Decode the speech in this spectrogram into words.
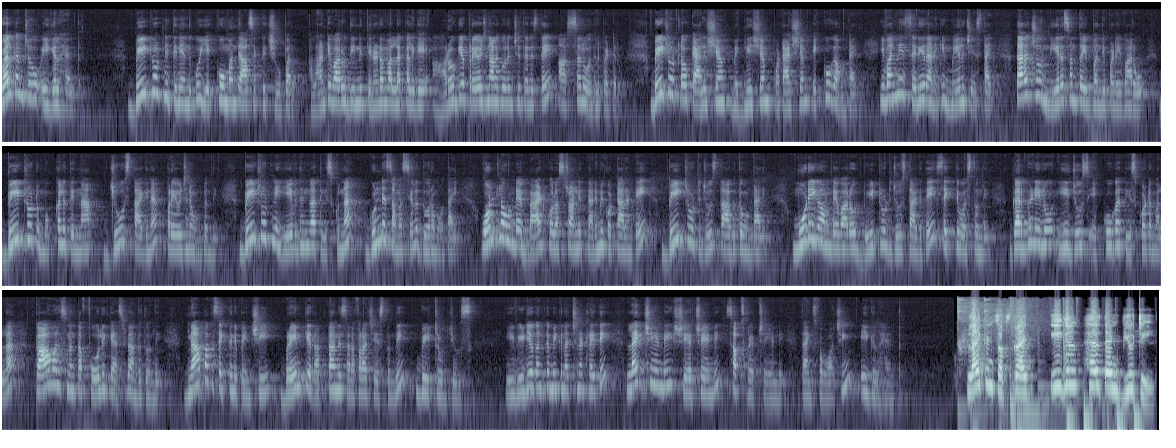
Welcome to Eagle Health బీట్రూట్ని తినేందుకు ఎక్కువ మంది ఆసక్తి చూపరు. అలాంటి వారు దీన్ని తినడం వల్ల కలిగే ఆరోగ్య ప్రయోజనాల గురించి తెలిస్తే అస్సలు వదిలిపెట్టరు. బీట్రూట్లో కాల్షియం మెగ్నీషియం పొటాషియం ఎక్కువగా ఉంటాయి. ఇవన్నీ శరీరానికి మేలు చేస్తాయి. తరచూ నీరసంతో ఇబ్బంది పడేవారు బీట్రూట్ ముక్కలు తిన్నా జ్యూస్ తాగిన ప్రయోజనం ఉంటుంది. బీట్రూట్ని ఏ విధంగా తీసుకున్నా గుండె సమస్యలు దూరం అవుతాయి ఒంట్లో ఉండే బ్యాడ్ కొలెస్ట్రాల్ని తరిమి కొట్టాలంటే బీట్రూట్ జ్యూస్ తాగుతూ ఉండాలి. మూడీగా ఉండేవారు బీట్రూట్ జ్యూస్ తాగితే శక్తి వస్తుంది. గర్భిణీలు ఈ జ్యూస్ ఎక్కువగా తీసుకోవడం వల్ల కావలసినంత ఫోలిక్ యాసిడ్ అందుతుంది. జ్ఞాపక శక్తిని పెంచి బ్రెయిన్కి రక్తాన్ని సరఫరా చేస్తుంది బీట్రూట్ జ్యూస్. ఈ వీడియో కనుక మీకు నచ్చినట్లయితే లైక్ చేయండి షేర్ చేయండి సబ్స్క్రైబ్ చేయండి. Thanks for watching Eagle Health. Like and subscribe Eagle Health and Beauty.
